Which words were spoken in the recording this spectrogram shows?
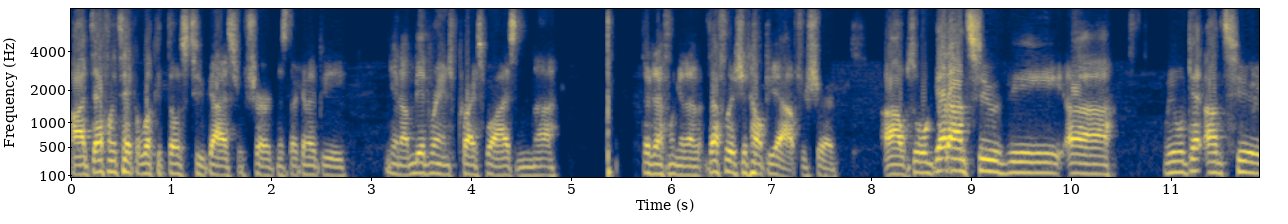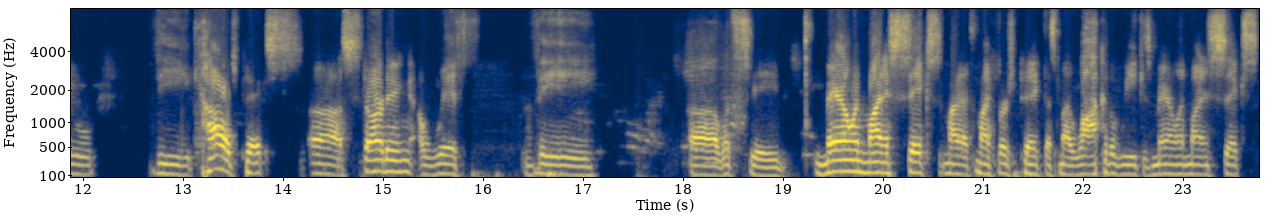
uh, definitely take a look at those two guys for sure because they're going to be you know mid range price wise and uh, they're definitely going to definitely should help you out for sure. Uh, so we'll get onto the uh, we will get onto the college picks uh, starting with the uh, let's see Maryland minus six. My that's my first pick. That's my lock of the week is Maryland minus six.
